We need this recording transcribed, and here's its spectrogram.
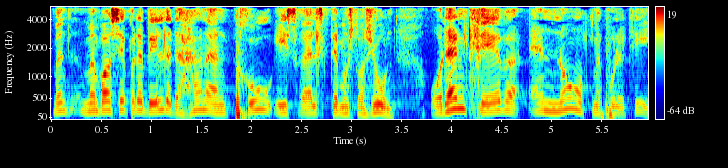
Men, men bare se på det bildet. Dette er en pro-israelsk demonstrasjon. Og den krever enormt med politi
